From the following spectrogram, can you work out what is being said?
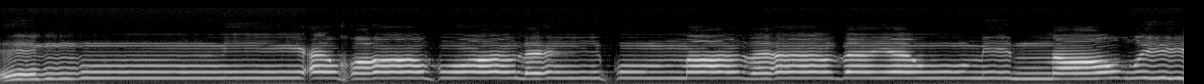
إني أخاف عليكم عذاب يوم عظيم.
